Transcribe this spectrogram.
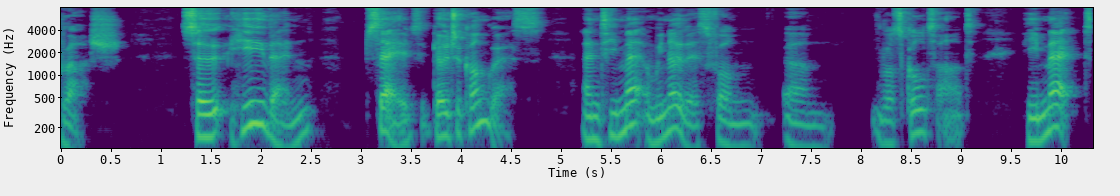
Grush. So he then said, go to Congress. And he met, and we know this from um, Ross Coulthart, he met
